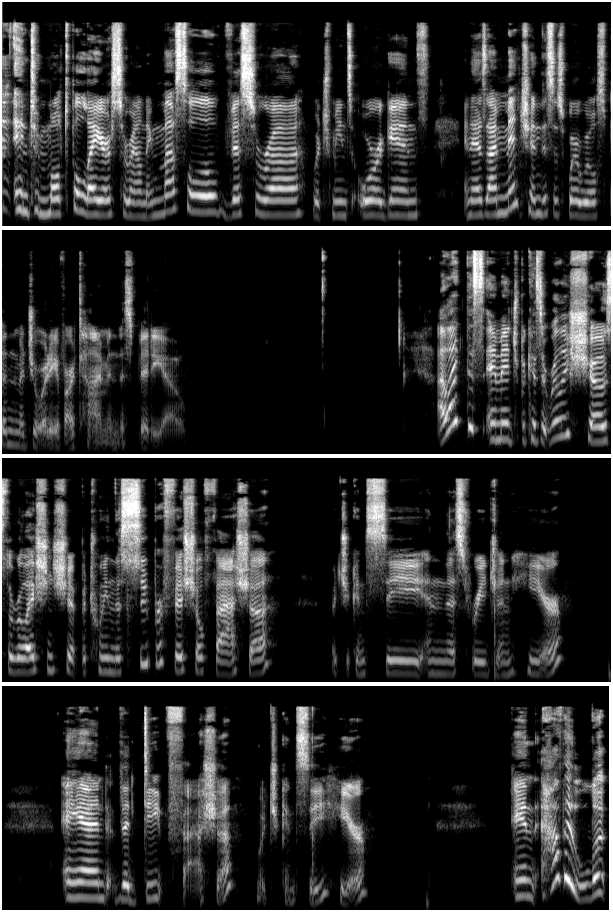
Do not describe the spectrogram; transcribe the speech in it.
into multiple layers surrounding muscle, viscera, which means organs, and as I mentioned, this is where we'll spend the majority of our time in this video. I like this image because it really shows the relationship between the superficial fascia, which you can see in this region here, and the deep fascia, which you can see here, and how they look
